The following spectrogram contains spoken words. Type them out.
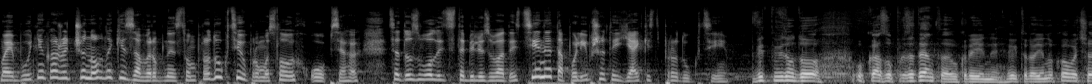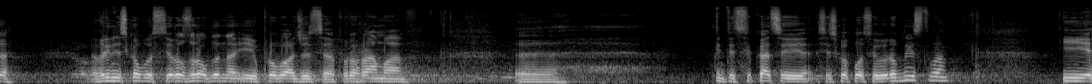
Майбутнє кажуть чиновники за виробництвом продукції у промислових обсягах. Це дозволить стабілізувати ціни та поліпшити якість продукції. Відповідно до указу президента України Віктора Януковича, в Рівненській області розроблена і впроваджується програма е, інтенсифікації сільськогосподарського виробництва. І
